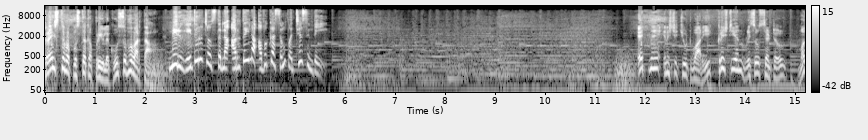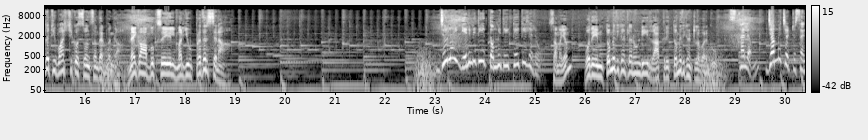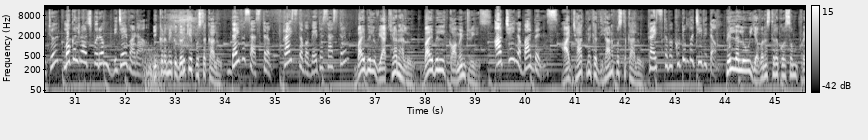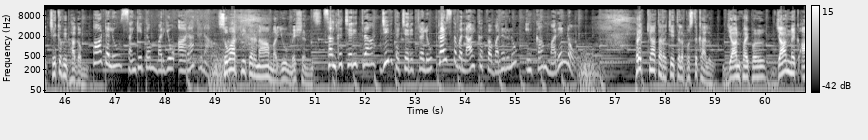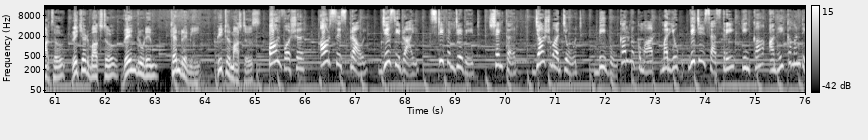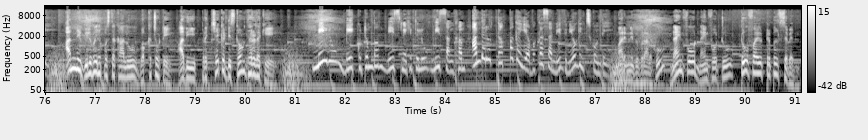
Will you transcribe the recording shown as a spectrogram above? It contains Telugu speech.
క్రైస్తవ పుస్తక ప్రియులకు శుభవార్త. మీరు ఎదురు చూస్తున్న అరుదైన అవకాశం వచ్చేసింది. ఎత్నే ఇన్స్టిట్యూట్ వారి క్రిస్టియన్ రిసోర్స్ సెంటర్ మొదటి వార్షికోత్సవం సందర్భంగా మెగా బుక్ సేల్ మరియు ప్రదర్శన. జూలై ఎనిమిది తొమ్మిది తేదీలలో సమయం ఉదయం తొమ్మిది గంటల నుండి రాత్రి తొమ్మిది గంటల వరకు. స్థలం జమ్మి చెట్టు సెంటర్ మొగల్ రాజ్పురం విజయవాడ. ఇక్కడ మీకు దొరికే పుస్తకాలు. దైవ శాస్త్రం క్రైస్తవ వేద శాస్త్రం బైబిల్ వ్యాఖ్యానాలు బైబిల్ కామెంటరీస్. అధ్యయన బైబిల్స్. ఆధ్యాత్మిక ధ్యాన పుస్తకాలు. క్రైస్తవ కుటుంబ జీవితం. పిల్లలు యవనస్తుల కోసం ప్రత్యేక విభాగం. పాటలు సంగీతం మరియు ఆరాధన. సువార్తీకరణ మరియు మిషన్స్ సంఘ చరిత్ర జీవిత చరిత్రలు క్రైస్తవ నాయకత్వ వనరులు ఇంకా మరెన్నో. ప్రఖ్యాత రచయితల పుస్తకాలు John Piper John MacArthur Richard Baxter Wayne Grudem Ken Ramey Peter Masters Paul Washer RC Sproul JC Ryle Stephen David Shankar Joshua jot Bibu Karunakumar మరియు విజయ్ శాస్త్రి ఇంకా అనేక మంది అన్ని విలువైన పుస్తకాలు ఒక్కచోటే. అది ప్రత్యేక డిస్కౌంట్ ధరలకే. మీరు మీ కుటుంబం మీ స్నేహితులు మీ సంఘం అందరూ తప్పక ఈ అవకాశాన్ని వినియోగించుకోండి. మరిన్ని వివరాలకు nine four nine four two two five triple seven.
